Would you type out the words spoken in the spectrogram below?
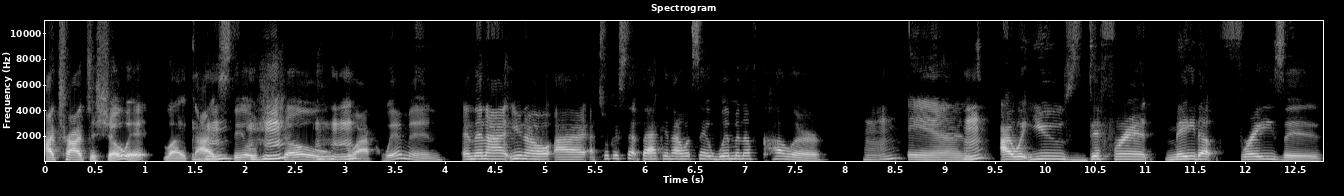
I tried to show it, like mm-hmm, I still mm-hmm, show mm-hmm. Black women. And then I, you know, I, I took a step back and I would say women of color. Mm-hmm. And mm-hmm. I would use different made up phrases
